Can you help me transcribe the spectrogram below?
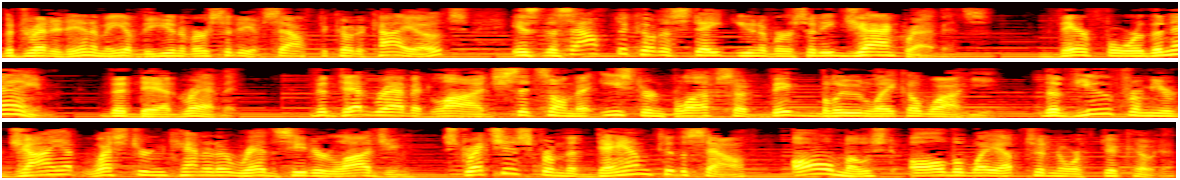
The dreaded enemy of the University of South Dakota Coyotes is the South Dakota State University Jackrabbits. Therefore, the name, the Dead Rabbit. The Dead Rabbit Lodge sits on the eastern bluffs of Big Blue Lake Oahe. The view from your giant Western Canada Red Cedar lodging stretches from the dam to the south almost all the way up to North Dakota.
